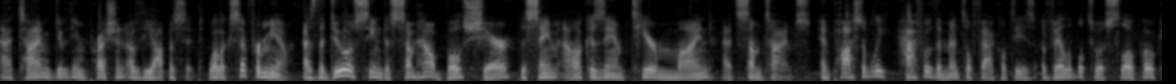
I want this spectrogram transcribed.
at time give the impression of the opposite. Well, except for Mia, as the duo seem to somehow both share the same Alakazam tier mind at some times, and possibly half of the mental faculties available to a Slowpoke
